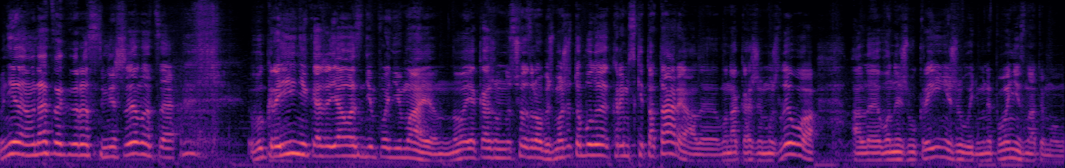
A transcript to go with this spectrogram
Мені мене так розсмішило це. В Україні каже, я вас не понімаю. Ну я кажу, ну що зробиш? Може то були кримські татари, але вона каже, можливо, але вони ж в Україні живуть, вони повинні знати мову.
